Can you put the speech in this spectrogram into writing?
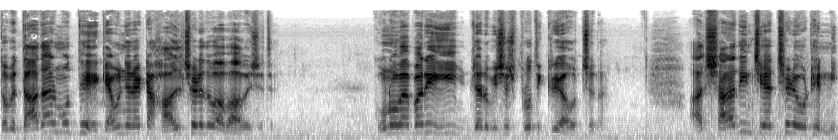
তবে দাদার মধ্যে কেমন যেন একটা হাল ছেড়ে দেওয়া ভাব এসেছে। কোনো ব্যাপারেই যেন বিশেষ প্রতিক্রিয়া হচ্ছে না। আজ সারাদিন চেয়ার ছেড়ে ওঠেননি।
